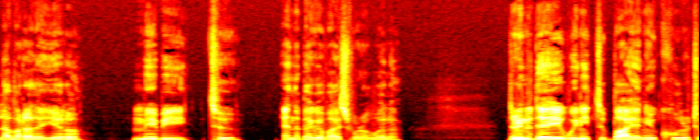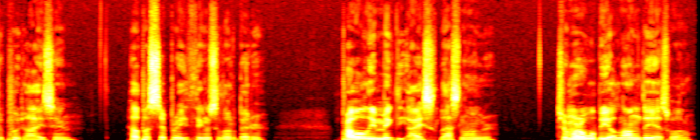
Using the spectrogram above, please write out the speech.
la barra de hielo, maybe two, and a bag of ice for abuela. During the day, we need to buy a new cooler to put ice in, help us separate things a little better, probably make the ice last longer. Tomorrow will be a long day as well.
